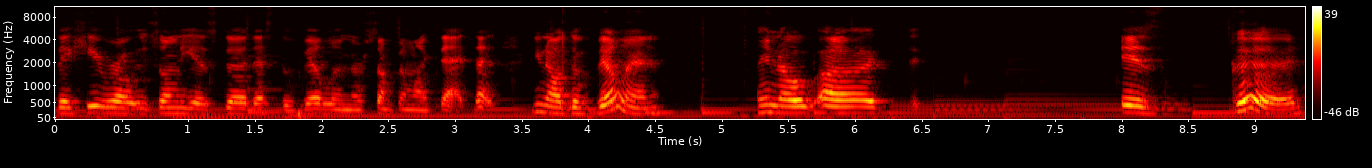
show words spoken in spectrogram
the hero is only as good as the villain or something like that. That you know, the villain, you know, uh, is good.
